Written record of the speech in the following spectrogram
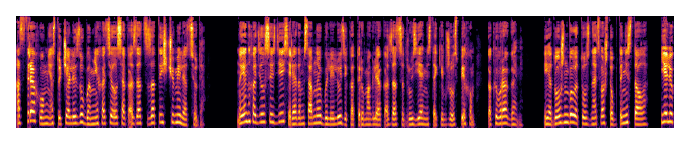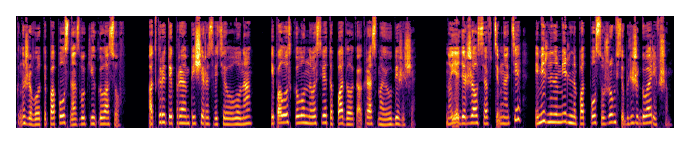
От страха у меня стучали зубы, мне хотелось оказаться за тысячу миль отсюда — но я находился здесь, рядом со мной были люди, которые могли оказаться друзьями с таким же успехом, как и врагами. И я должен был это узнать во что бы то ни стало. Я лег на живот и пополз на звуки их голосов. Открытой проем пещеры светила луна, и полоска лунного света падала как раз в мое убежище. Но я держался в темноте и медленно-медленно подполз ужом все ближе говорившим.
